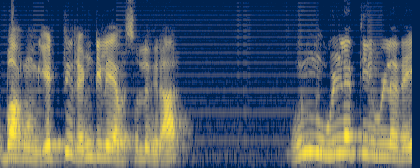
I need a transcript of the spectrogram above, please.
உபாகமம் எட்டு ரெண்டிலே அவர் சொல்லுகிறார் உன் உள்ளத்தில் உள்ளதை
